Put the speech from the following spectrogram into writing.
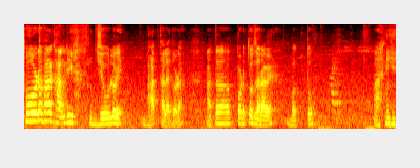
थोडंफार खाली जेवलो आहे भात खाला थोडा. आता पडतो जरा वेळ. बघतो. आणि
